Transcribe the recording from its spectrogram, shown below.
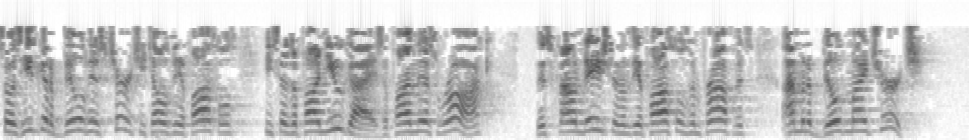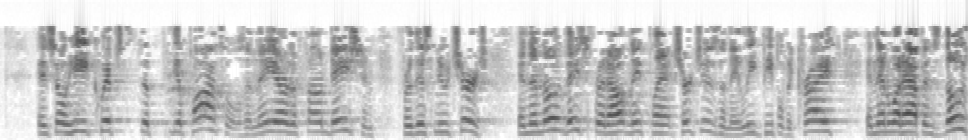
so as he's going to build his church, he tells the apostles, he says, upon you guys, upon this rock, this foundation of the apostles and prophets, I'm going to build my church. And so he equips the, the, apostles, and they are the foundation for this new church. And then they spread out and they plant churches and they lead people to Christ. And then what happens? Those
